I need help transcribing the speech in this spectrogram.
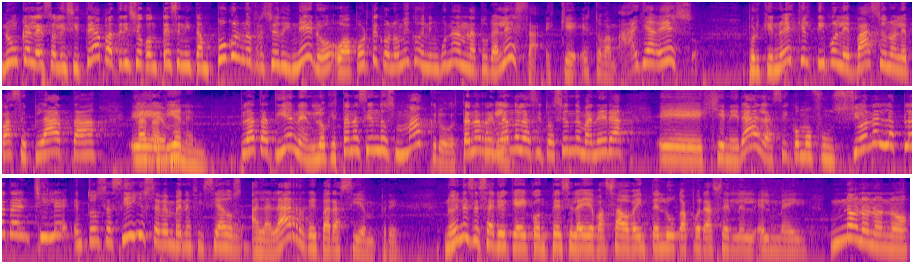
nunca le solicité a Patricio Contese ni tampoco él me ofreció dinero o aporte económico de ninguna naturaleza. Es que esto va más allá de eso. Porque no es que el tipo le pase o no le pase plata. Plata eh, tienen. Plata tienen, lo que están haciendo es macro, están arreglando la situación de manera eh, general, así como funcionan las platas en Chile, entonces así ellos se ven beneficiados a la larga y para siempre. No es necesario que a Conté se le haya pasado 20 lucas por hacerle el, mail. No, no, no, no.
